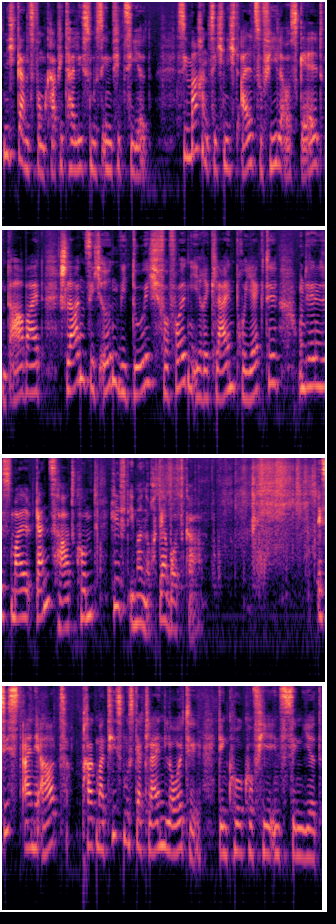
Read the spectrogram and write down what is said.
nicht ganz vom Kapitalismus infiziert. Sie machen sich nicht allzu viel aus Geld und Arbeit, schlagen sich irgendwie durch, verfolgen ihre kleinen Projekte und wenn es mal ganz hart kommt, hilft immer noch der Wodka. Es ist eine Art Pragmatismus der kleinen Leute, den Kurkow hier inszeniert,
